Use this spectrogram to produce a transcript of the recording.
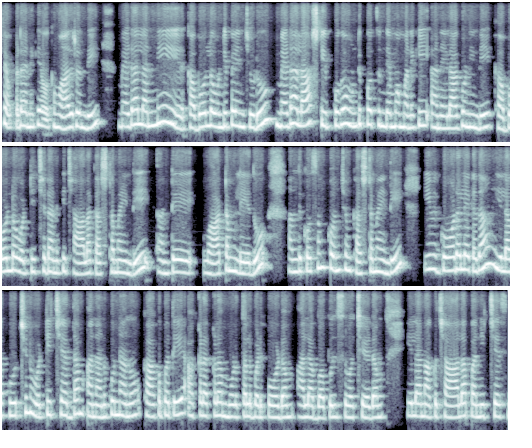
చెప్పడానికే ఒక మాదిరి ఉంది మెడలన్నీ కబోర్డ్‌లో ఉండిపోయిన చూడు. మెడ అలా స్టిఫ్‌గా ఉండిపోతుందేమో మనకి అనేలాగుండింది. కబోర్డ్‌లో ఒట్టించడానికి చాలా కష్టమైంది. అంటే వాటం లేదు. అందుకోసం కొంచెం కష్టమైంది. ఇవి గోడలే కదా! ఇలా కూర్చుని ఒట్టిచ్చేద్దాం అని అనుకున్నాను. కాకపోతే అక్కడక్కడ ముడతలు పడిపోవడం, అలా బబుల్స్ వచ్చేయడం ఇలా నాకు చాలా పని ఇచ్చేసింది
